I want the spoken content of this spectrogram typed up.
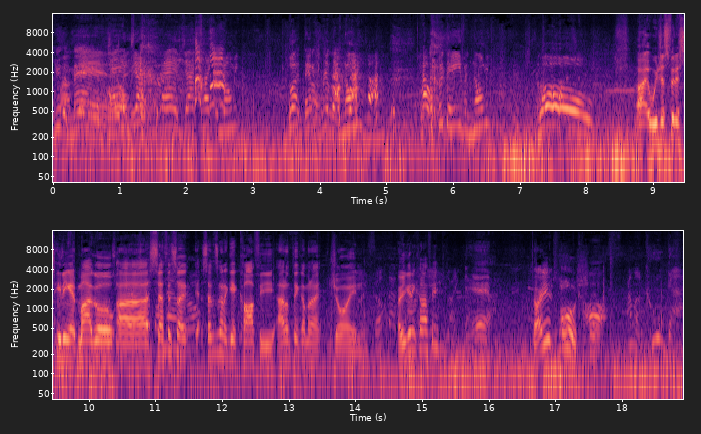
You the man, Hey, Jack, hey, exactly like you know me. But they don't really know me. How could they even know me? Whoa! All right, we just finished eating at Mago. Uh, Seth is now, like. Seth is gonna get coffee. I don't think I'm gonna join. Are you getting coffee? Yeah. Are you? Oh shit. I'm a cool guy.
